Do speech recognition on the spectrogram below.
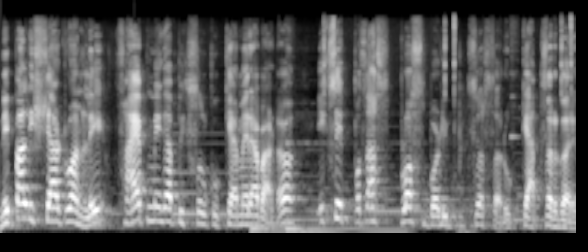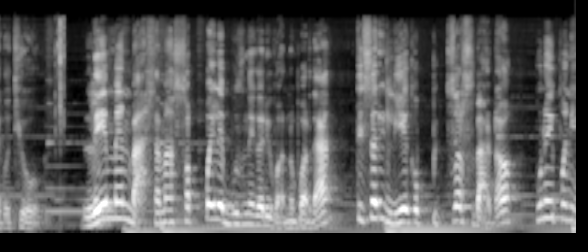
नेपाली स्याट वानले फाइभ मेगा पिक्सलको क्यामेराबाट एक सय पचास प्लस बढी पिक्चर्सहरू क्याप्चर गरेको थियो। लेम्यान भाषामा सबैले बुझ्ने गरी भन्नुपर्दा त्यसरी लिएको पिक्चर्सबाट कुनै पनि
